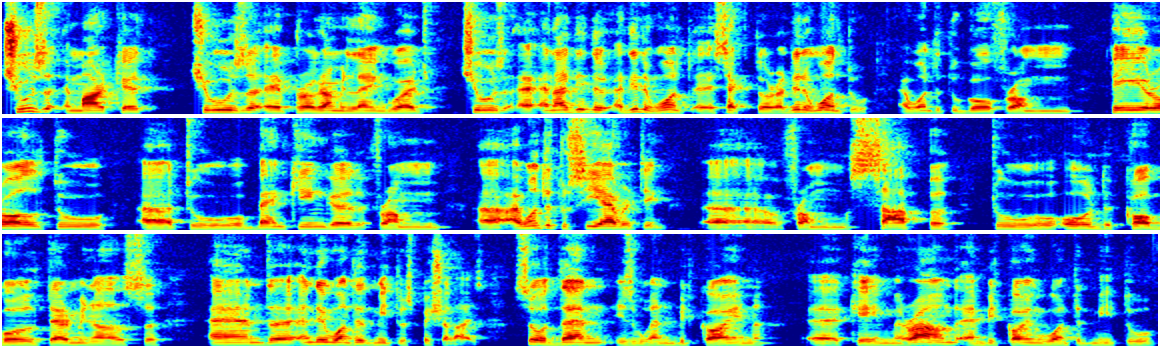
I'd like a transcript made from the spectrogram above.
choose a market choose a programming language choose and i did i didn't want a sector i didn't want to i wanted to go from payroll to uh, to banking uh, from uh, i wanted to see everything uh, from sap to all the cobol terminals and uh, and they wanted me to specialize. So then is when bitcoin uh, came around and bitcoin wanted me to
